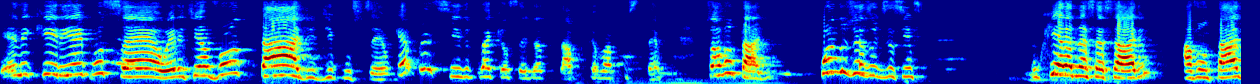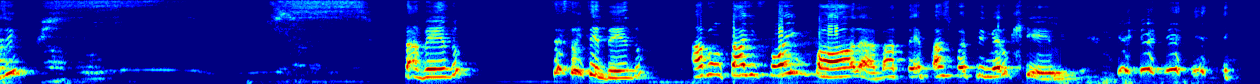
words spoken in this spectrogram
Ele queria ir para o céu, ele tinha vontade de ir para o céu. O que é preciso para que eu seja salvo, porque eu vá para o céu? Só vontade. Quando Jesus diz assim, o que era necessário? A vontade. Está vendo? Vocês estão entendendo? A vontade foi embora. Bater, acho que foi primeiro que ele.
